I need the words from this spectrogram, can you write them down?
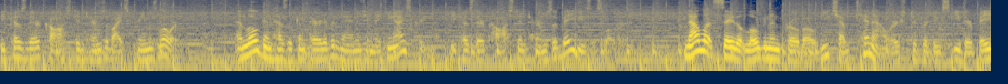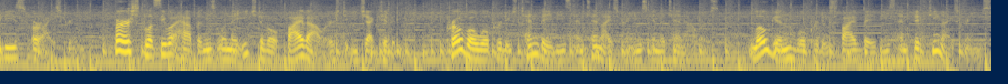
because their cost in terms of ice cream is lower. And Logan has the comparative advantage in making ice cream, because their cost in terms of babies is lower. Now let's say that Logan and Provo each have 10 hours to produce either babies or ice cream. First, let's see what happens when they each devote 5 hours to each activity. Provo will produce 10 babies and 10 ice creams in the 10 hours. Logan will produce 5 babies and 15 ice creams.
